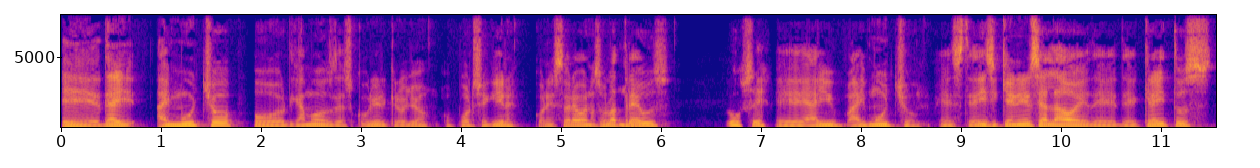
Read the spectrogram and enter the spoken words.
eh, de ahí, hay mucho por, digamos, descubrir, creo yo, o por seguir con historia. Bueno, solo Atreus Uh, sí. Eh, hay, hay mucho. Este, y si quieren irse al lado de, de, de Kratos,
